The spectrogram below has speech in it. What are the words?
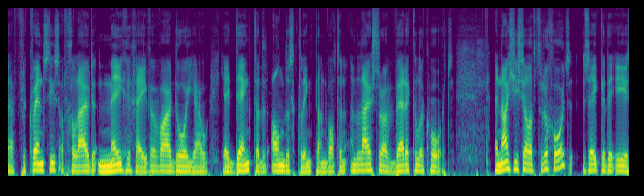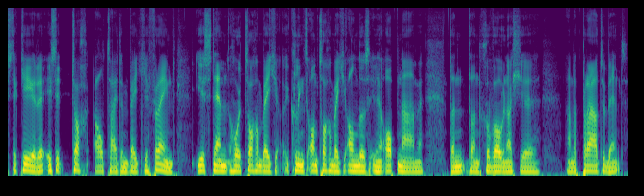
uh, frequenties of geluiden meegegeven, waardoor jou, jij denkt dat het anders klinkt dan wat een, een luisteraar werkelijk hoort. En als je jezelf terug hoort, zeker de eerste keren, is dit toch altijd een beetje vreemd. Je stem hoort toch een beetje, klinkt toch een beetje anders in een opname dan, dan gewoon als je aan het praten bent.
